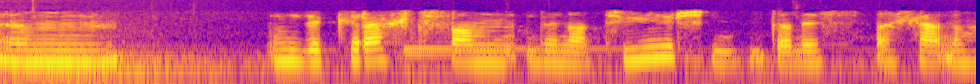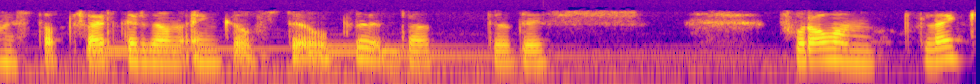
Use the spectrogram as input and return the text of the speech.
Um, de kracht van de natuur, dat, is, dat gaat nog een stap verder dan enkel stilte. Dat, dat is vooral een plek,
